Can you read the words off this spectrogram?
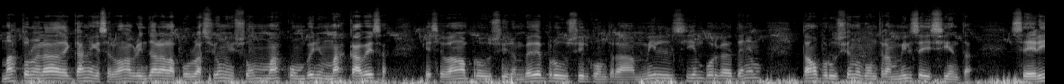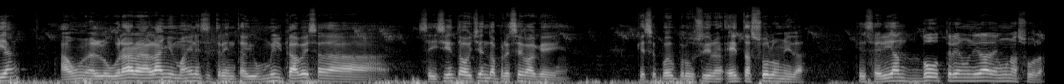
más toneladas de carne que se le van a brindar a la población y son más convenios, más cabezas que se van a producir. En vez de producir contra 1.100 porcas que tenemos, estamos produciendo contra 1.600. Serían, a lograr al año, imagínense, 31.000 cabezas, 680 presevas que, que se pueden producir en esta sola unidad, que serían dos o tres unidades en una sola.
